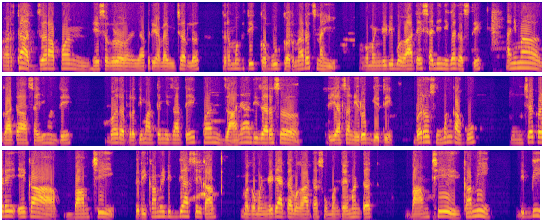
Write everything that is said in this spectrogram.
अर्थात जर आपण हे सगळं या प्रियाला विचारलं तर मग ती कबूल करणारच नाही. मग म्हणजे मंडळी बघा आता ही सायली निघत असते आणि मग आता सायली म्हणते बरं प्रतिमा तर मी जाते पण जाण्याआधी जरासं रियाचा निरोप घेते. बरं सुमन काकू तुमच्याकडे एका बामची रिकामी डिब्बी असेल का? मग म्हणजे मंडळी आता बघा आता सुमनताई म्हणतात बामची रिकामी डिब्बी?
